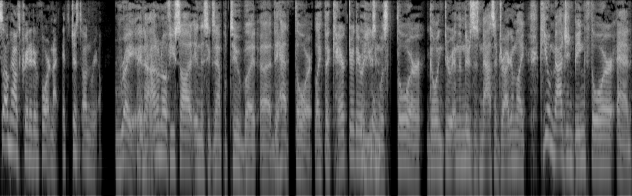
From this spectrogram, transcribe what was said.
somehow it's created in Fortnite. It's just unreal. Right. And. I don't know if you saw it in this example too, but uh, they had Thor. Like the character they were using was Thor going through, and then there's this massive dragon. I'm like, can you imagine being Thor and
